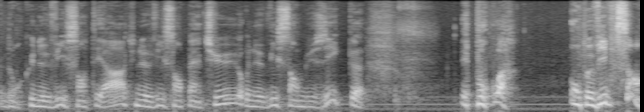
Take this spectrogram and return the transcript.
Donc une vie sans théâtre, une vie sans peinture, une vie sans musique. Et pourquoi on peut vivre sans.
